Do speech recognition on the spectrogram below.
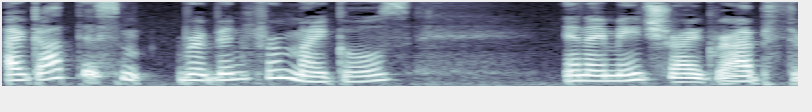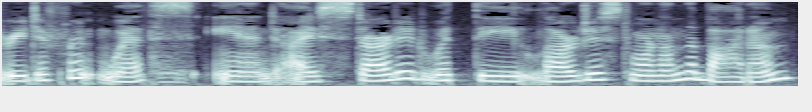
I got this ribbon from Michaels and I made sure I grabbed three different widths and I started with the largest one on the bottom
